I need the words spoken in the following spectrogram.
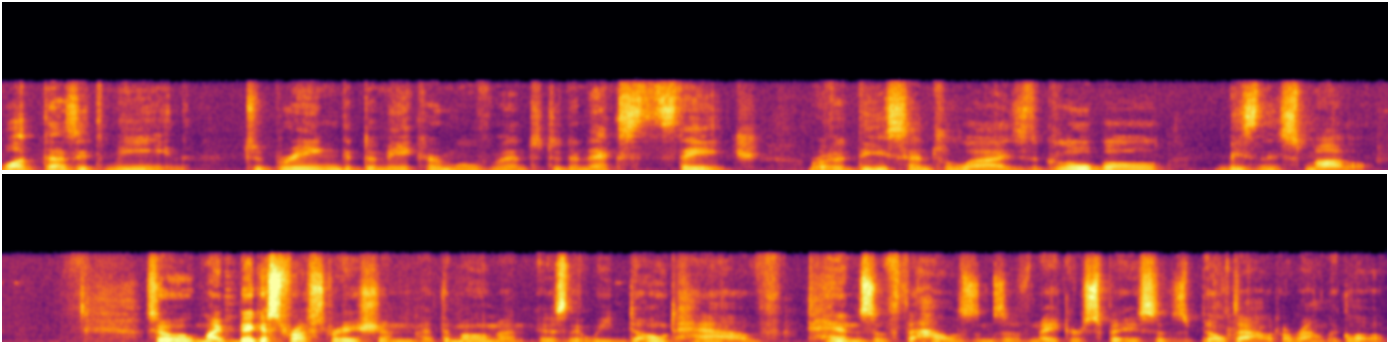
what does it mean to bring the maker movement to the next stage right. of a decentralized global business model. So my biggest frustration at the moment is that we don't have tens of thousands of maker spaces built out around the globe.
